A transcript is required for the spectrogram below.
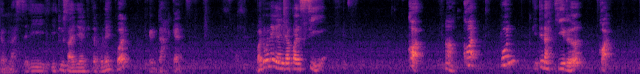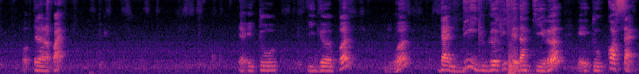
13 Jadi itu saja yang kita boleh pun mudahkan Bagaimana dengan jawapan C? Chord. Ha, chord pun kita dah kira chord. Oh, kita dah dapat iaitu 3 per 2 dan D juga kita dah kira iaitu cosec.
